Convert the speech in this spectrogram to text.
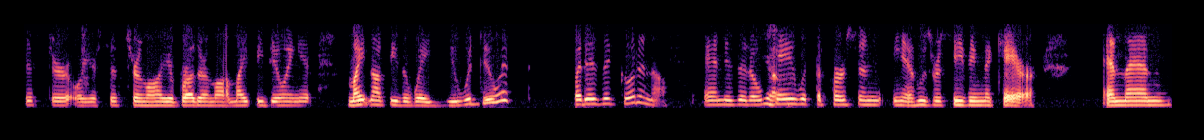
sister or your sister in law, your brother in law might be doing it might not be the way you would do it, but is it good enough? And is it okay yeah. with the person, you know, who's receiving the care? And then,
